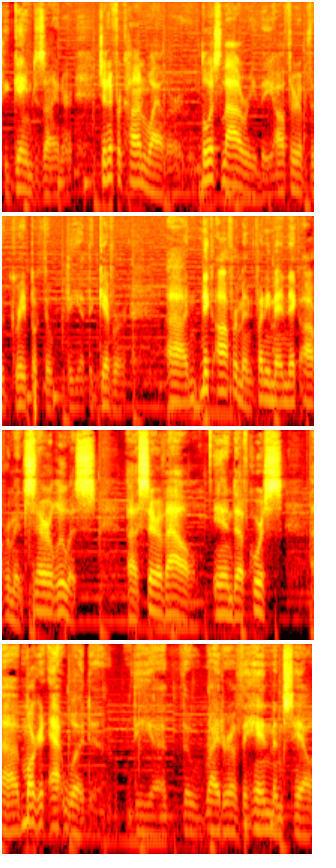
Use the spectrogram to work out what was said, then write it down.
the game designer, Jennifer Kahnweiler, Lois Lowry, the author of the great book The, the, the Giver, uh, Nick Offerman, funny man Nick Offerman, Sarah Lewis, uh, Sarah Vowell, and of course uh, Margaret Atwood, the uh, the writer of The Handmaid's Tale.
